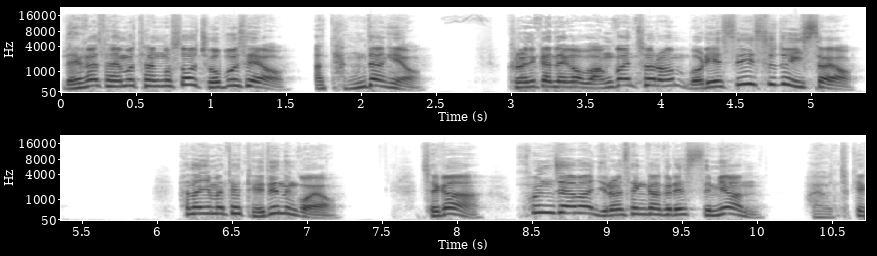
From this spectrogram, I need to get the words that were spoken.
내가 잘못한 거 써줘 보세요. 아, 당당해요. 그러니까 내가 왕관처럼 머리에 쓸 수도 있어요. 하나님한테 대드는 거예요. 제가 혼자만 이런 생각을 했으면 아, 어떻게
